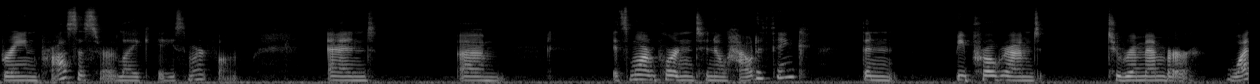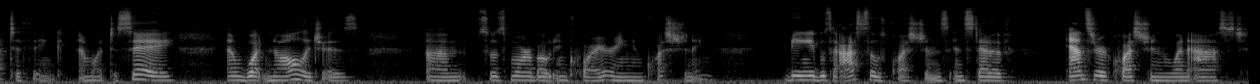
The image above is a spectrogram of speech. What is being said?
brain processor like a smartphone. And um, it's more important to know how to think than be programmed to remember what to think and what to say and what knowledge is. Um, so it's more about inquiring and questioning being able to ask those questions instead of answer a question when asked,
